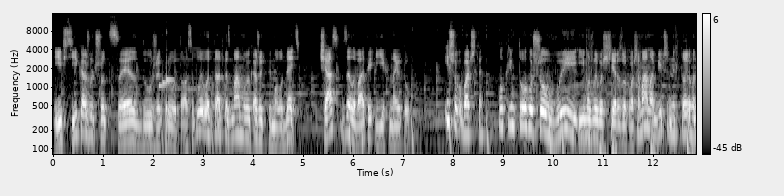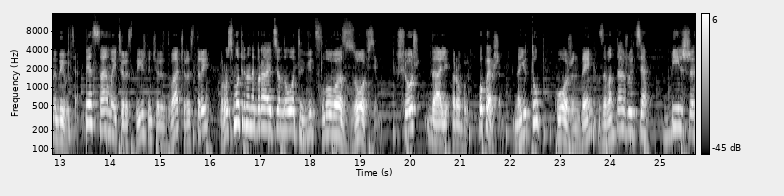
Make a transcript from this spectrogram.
І всі кажуть, що це дуже круто. Особливо татко з мамою кажуть, ти молодець. Час заливати їх на Ютуб. І що ви бачите? Окрім того, що ви і, можливо, ще разок ваша мама, більше ніхто його не дивиться. Те саме і через тиждень, через два, через три просмотри не набираються ну от від слова зовсім. Що ж далі робити? По-перше, на YouTube кожен день завантажується більше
